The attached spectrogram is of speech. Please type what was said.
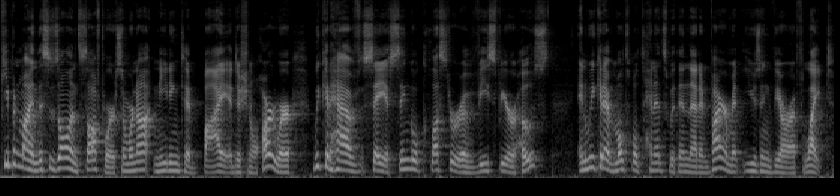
Keep in mind, this is all in software, so we're not needing to buy additional hardware. We could have, say, a single cluster of vSphere hosts, and we could have multiple tenants within that environment using VRF Lite.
